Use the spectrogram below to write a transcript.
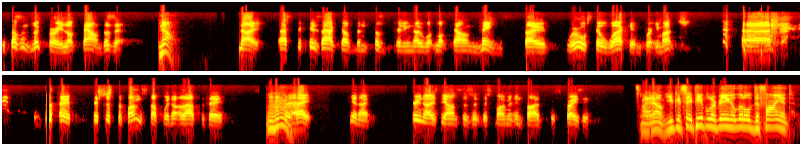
It doesn't look very locked down, does it? no. No, that's because our government doesn't really know what lockdown means. So we're all still working pretty much. uh, so it's just the fun stuff we're not allowed to do. Mhm. But hey, you know, who knows the answers at this moment in time? It's crazy. I know. You could say people are being a little defiant.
